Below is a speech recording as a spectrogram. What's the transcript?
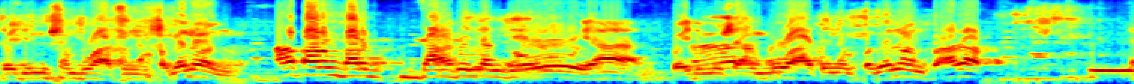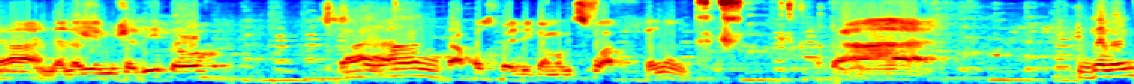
pwede mo siyang buhatin ng paganon. Ah, parang bar dumbbell lang din. Oo, yan. Pwede mo Ah. siyang buhatin ng paganon, paarap. Yan, lalagay mo siya dito. Yan. Tapos pwede ka mag-squat. Ganun. Yan. Ang Galing.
